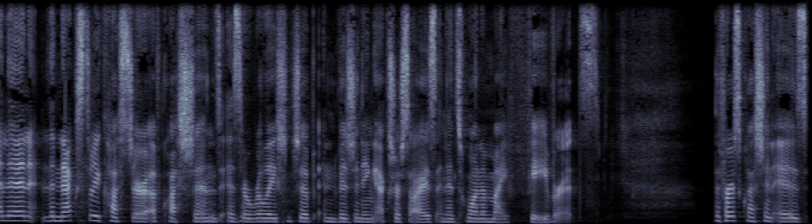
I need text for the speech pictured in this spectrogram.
And then the next three cluster of questions is a relationship envisioning exercise, and it's one of my favorites. The first question is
